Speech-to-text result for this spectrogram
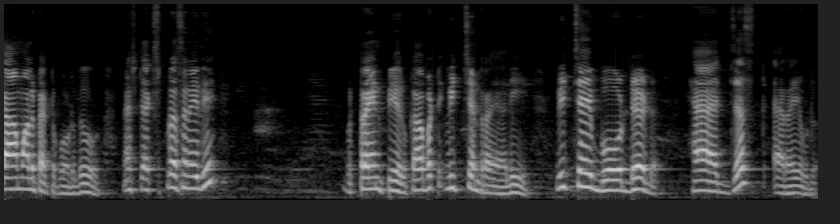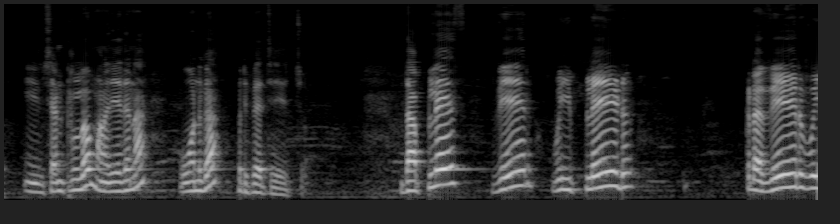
కామాలు పెట్టకూడదు. నెక్స్ట్ ఎక్స్ప్రెస్ అనేది ట్రైన్ పేరు. కాబట్టి విచ్ అని రాయాలి. Which I boarded has just arrived ఈ సెంటర్లో మనం ఏదైనా ఓన్గా ప్రిపేర్ చేయొచ్చు. The place where we played ఇక్కడ వేర్ వీ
